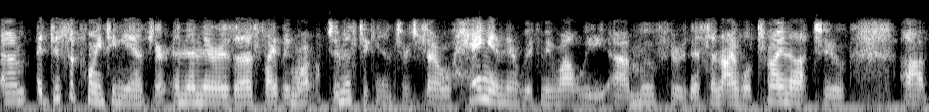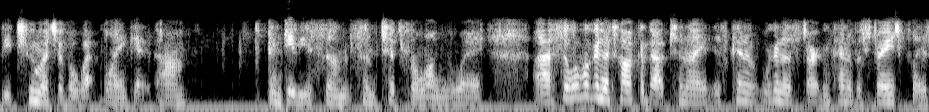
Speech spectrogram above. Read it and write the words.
um, a disappointing answer, and then there is a slightly more optimistic answer. So hang in there with me while we uh, move through this, and I will try not to uh, be too much of a wet blanket. And give you some, some tips along the way. Uh, so what we're going to talk about tonight is kind of, we're going to start in kind of a strange place.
